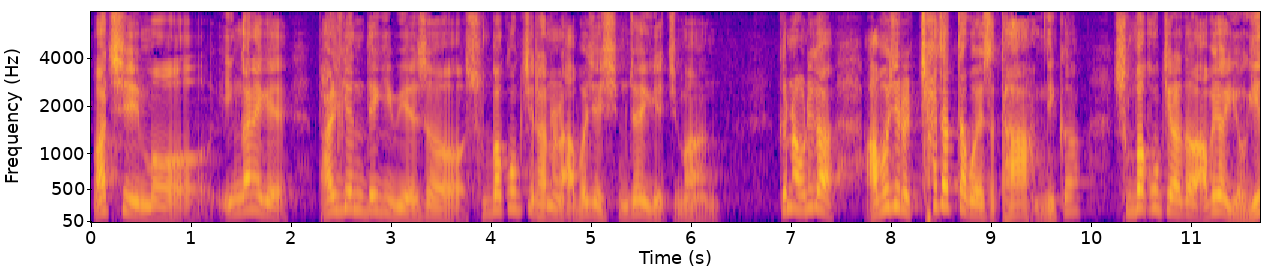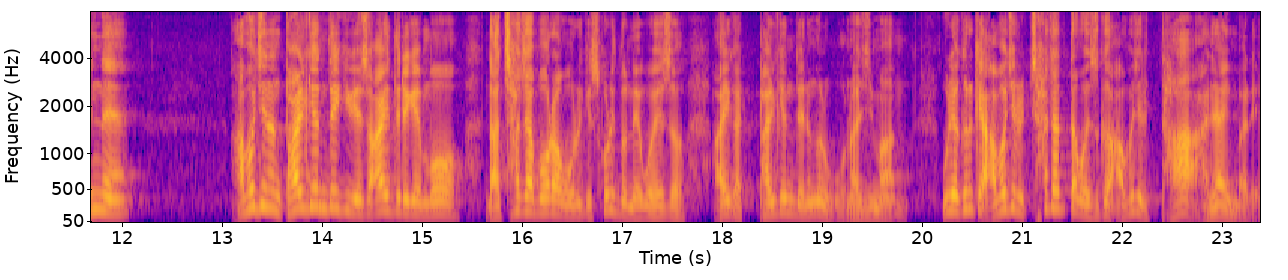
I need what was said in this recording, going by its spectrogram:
마치 뭐 인간에게 발견되기 위해서 숨바꼭질 하는 아버지의 심정이겠지만 그러나 우리가 아버지를 찾았다고 해서 다 압니까? 숨바꼭질하다가 아버지가 여기 있네. 아버지는 발견되기 위해서 아이들에게 뭐 나 찾아보라고 이렇게 소리도 내고 해서 아이가 발견되는 걸 원하지만 우리가 그렇게 아버지를 찾았다고 해서 그 아버지를 다 아냐 이 말이에요.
